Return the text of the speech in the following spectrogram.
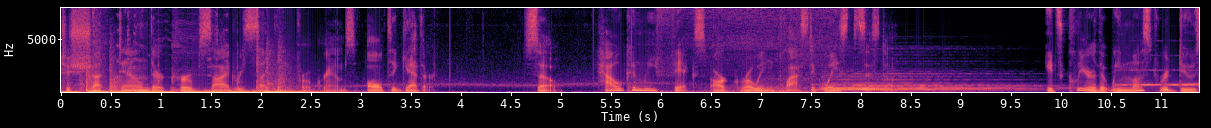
to shut down their curbside recycling programs altogether. So, how can we fix our growing plastic waste system? It's clear that we must reduce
